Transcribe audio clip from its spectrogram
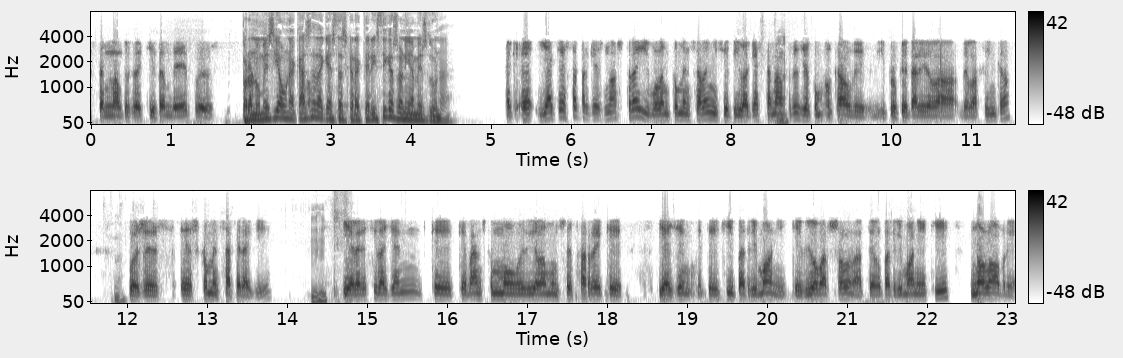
estem nosaltres aquí també, pues, Però només hi ha una casa d'aquestes característiques o n'hi ha més d'una? Eh, Hi ha aquesta perquè és nostra i volem començar la iniciativa aquesta Clar. nosaltres, jo com a alcalde i propietari de la, de la finca, Clar. pues és, és començar per aquí. I a veure si la gent que, que abans, com m'ho dir la Montse Ferrer, que hi ha gent que té aquí patrimoni, que viu a Barcelona, té el patrimoni aquí, no l'obre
